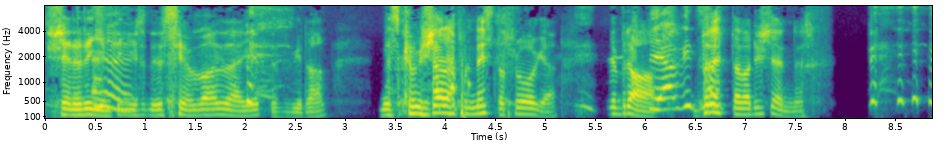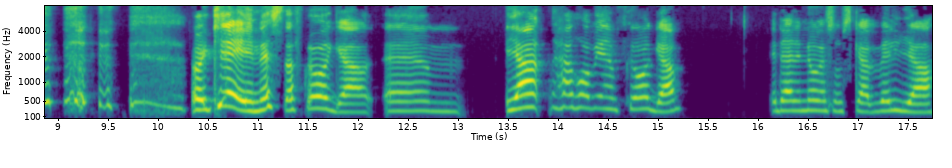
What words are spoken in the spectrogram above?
Känner ingenting just nu så jag bara är jätteförvirrad. Men ska vi köra på nästa fråga? Det är bra. Berätta vad du känner. Okej, nästa fråga. Um, ja, här har vi en fråga där det är någon som ska välja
